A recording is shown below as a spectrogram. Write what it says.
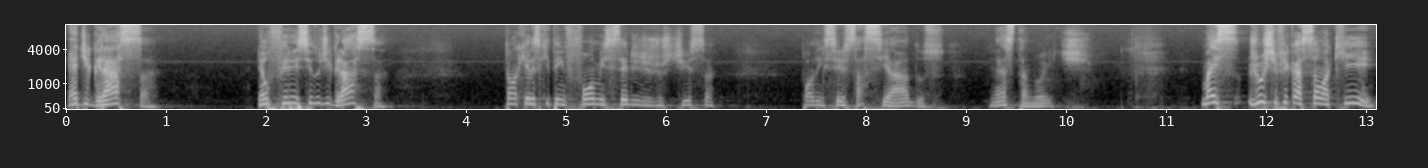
É de graça, é oferecido de graça. Então, aqueles que têm fome e sede de justiça podem ser saciados nesta noite. Mas justificação aqui,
